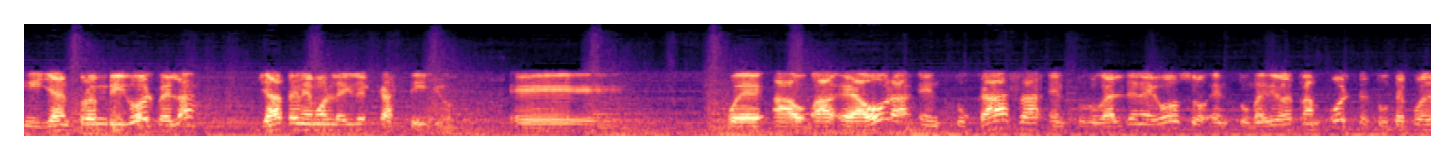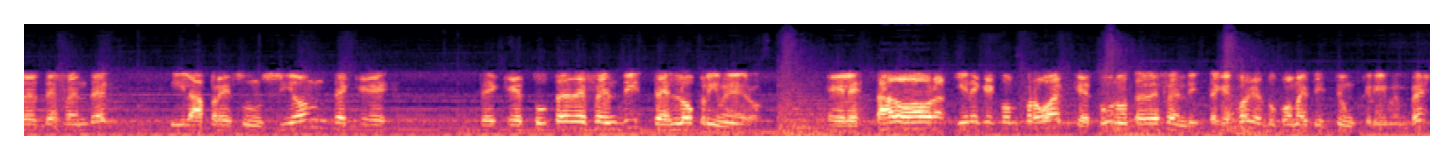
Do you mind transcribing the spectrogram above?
y ya entró en vigor, ¿verdad? Ya tenemos ley del castillo. Eh, pues a- a- ahora en tu casa, en tu lugar de negocio, en tu medio de transporte, tú te puedes defender y la presunción de que de que tú te defendiste es lo primero. El Estado ahora tiene que comprobar que tú no te defendiste, que fue que tú cometiste un crimen, ¿ves?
